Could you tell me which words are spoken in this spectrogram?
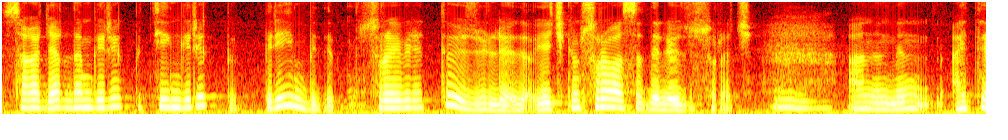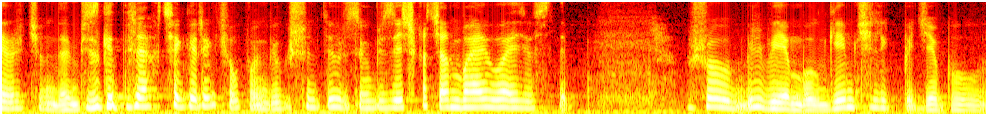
сага жардам керекпи тиң керекпи? Берейинби деп сурай берет да өзү эле эч ким сурабаса деле өзү сурачу анан мен айта берчүмүн да бизге деле акча керек чолпонбек ушинте берсең биз эч качан баайбайбыз деп. Ошо билбейм бул кемчиликпи же бул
